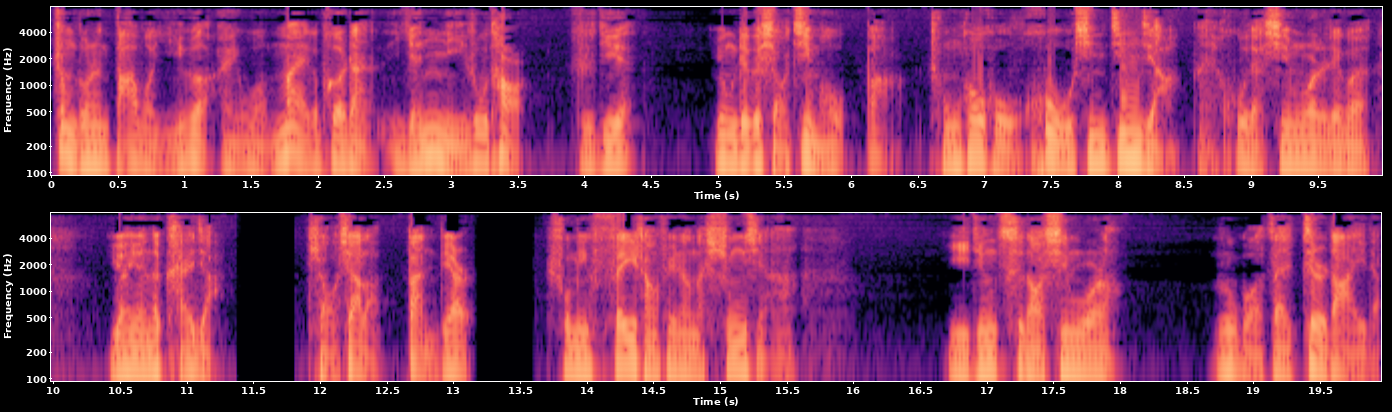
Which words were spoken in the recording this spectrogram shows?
这么多人打我一个，哎，我卖个破绽，引你入套，直接用这个小计谋把。崇侯虎护心金甲，哎，护在心窝的这个圆圆的铠甲，挑下了半边说明非常非常的凶险啊！已经刺到心窝了。如果再劲儿大一点，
